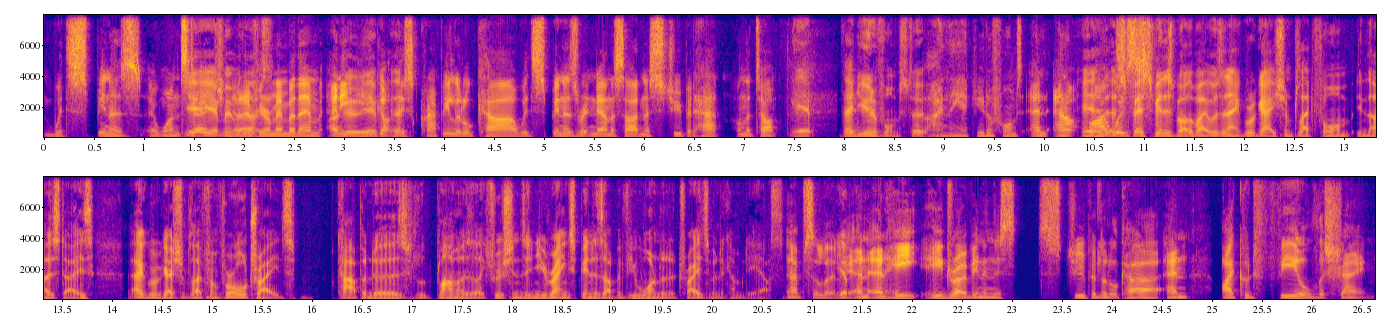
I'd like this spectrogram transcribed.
with spinners at one stage. Yeah, yeah, I remember don't know if you remember them. I And he, do, he yeah, got yeah. this crappy little car with spinners written down the side and a stupid hat on the top. Yeah. They had uniforms too. And they had uniforms, and and I, Yeah, I was Sp- Spinners, by the way, was an aggregation platform in those days. Aggregation platform for all trades, carpenters, plumbers, electricians, and you rang spinners up if you wanted a tradesman to come to your house. Absolutely. Yep. And and he he drove in in this stupid little car and I could feel the shame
